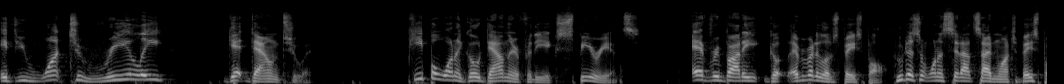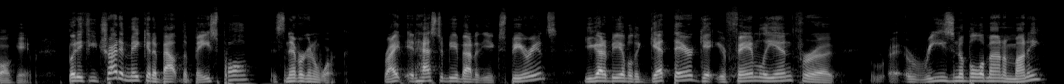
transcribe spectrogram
if you want to really get down to it, people want to go down there for the experience. Everybody go everybody loves baseball. Who doesn't want to sit outside and watch a baseball game? But if you try to make it about the baseball, it's never going to work, right? It has to be about the experience. You got to be able to get there, get your family in for a, a reasonable amount of money,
